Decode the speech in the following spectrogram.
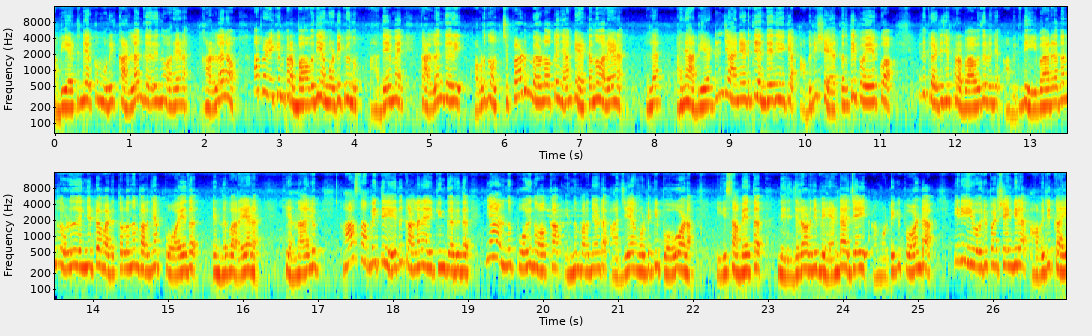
അഭിയേട്ടന്റെ ഒക്കെ മുറി കള്ളം കയറി എന്ന് പറയണം. കള്ളനോ? അപ്പോഴേക്കും പ്രഭാവതി അങ്ങോട്ടേക്ക് വന്നു അതേമേ കള്ളം കയറി. അവിടുന്ന് ഒച്ചപ്പാടും ബേളൊക്കെ ഞാൻ കേട്ടെന്ന് പറയണം. അല്ല അതിന് അഭിയേട്ടൻ ചാനയെടുത്ത് എന്തേന്ന് ചോദിക്കുക അവർ ക്ഷേത്രത്തിൽ പോയേക്കുക ഇത് കേട്ട് ഞാൻ പ്രഭാവതി പറഞ്ഞു അവർ ദൈവാരാധന തൊഴുത് കഴിഞ്ഞിട്ടോ വരത്തുള്ളൂ എന്നും പറഞ്ഞാൽ പോയത് എന്ന് പറയണം. എന്നാലും ആ സമയത്ത് ഏത് കള്ളനായിരിക്കും കയറിയത് ഞാനൊന്ന് പോയി നോക്കാം എന്ന് പറഞ്ഞുകൊണ്ട് അജയ് അങ്ങോട്ടേക്ക് പോവുകയാണ്. ഈ സമയത്ത് നിരഞ്ജന പറഞ്ഞു വേണ്ട അജയ് അങ്ങോട്ടേക്ക് പോകണ്ട ഇനി ഒരു പക്ഷേങ്കിൽ അവർ കൈ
